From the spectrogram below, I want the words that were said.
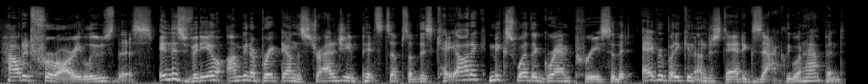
How did Ferrari lose this? In this video, I'm going to break down the strategy and pit stops of this chaotic mixed weather Grand Prix so that everybody can understand exactly what happened.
